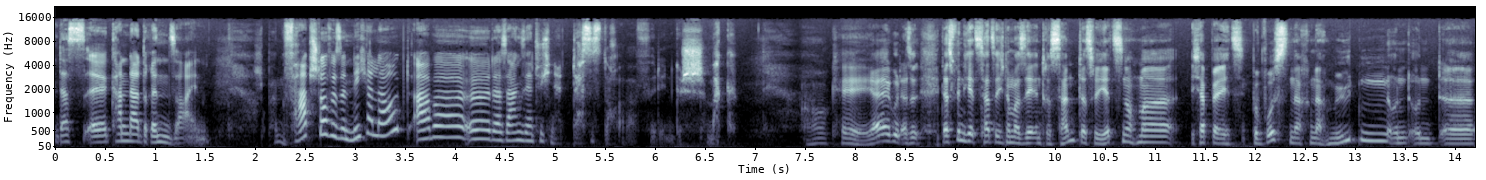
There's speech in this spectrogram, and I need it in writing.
Das äh, kann da drin sein. Spannend. Farbstoffe sind nicht erlaubt, aber äh, da sagen sie natürlich, na, das ist doch aber für den Geschmack. Okay, ja, ja gut. Also das finde ich jetzt tatsächlich nochmal sehr interessant, dass wir jetzt nochmal, ich habe ja jetzt bewusst nach, nach Mythen und, und äh,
